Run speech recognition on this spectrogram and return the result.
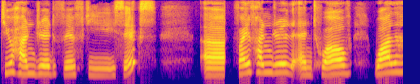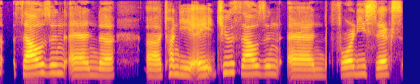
256 uh, 512 1000 and uh, uh, 28 2046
